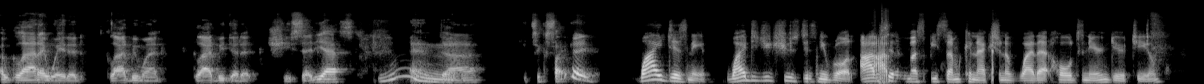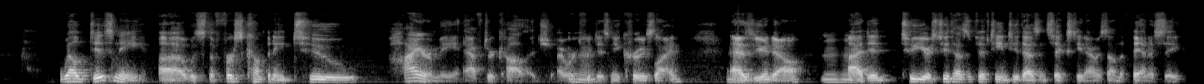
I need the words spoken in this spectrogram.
I'm glad I waited. Glad we went. Glad we did it. She said yes, and Mm. uh, it's exciting. why Disney? Why did you choose Disney World? Obviously, there must be some connection of why that holds near and dear to you. Well, Disney uh, was the first company to hire me after college. I worked for Mhm. Disney Cruise Line, as you know. Mhm. I did two years, 2015, 2016. I was on the Fantasy,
